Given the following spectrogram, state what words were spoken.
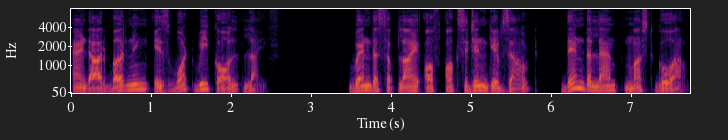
and our burning is what we call life. When the supply of oxygen gives out, then the lamp must go out.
